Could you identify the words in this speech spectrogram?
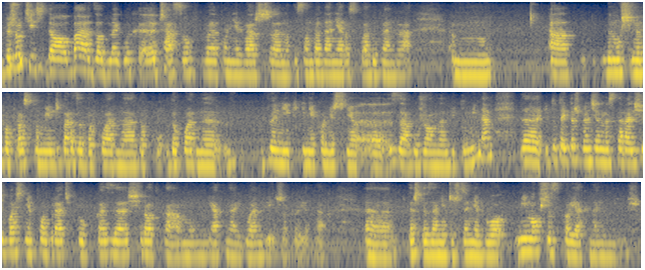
wyrzucić do bardzo odległych e, czasów, ponieważ e, no, to są badania rozkładu węgla. A my musimy po prostu mieć bardzo dokładne, dokładny wynik i niekoniecznie e, zaburzonym bituminem. E, I tutaj też będziemy starali się właśnie pobrać próbkę ze środka jak najgłębiej, żeby jednak e, też to zanieczyszczenie było mimo wszystko jak najmniejsze.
